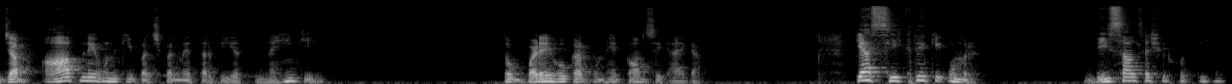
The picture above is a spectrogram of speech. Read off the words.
जब आपने उनकी बचपन में तरबियत नहीं की तो बड़े होकर उन्हें कौन सिखाएगा? क्या सीखने की उम्र 20 साल से शुरू होती है?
